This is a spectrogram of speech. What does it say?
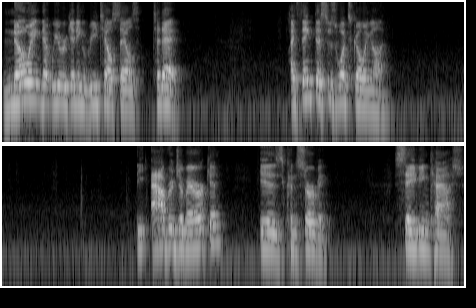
knowing that we were getting retail sales today. I think this is what's going on. The average American is conserving, saving cash.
